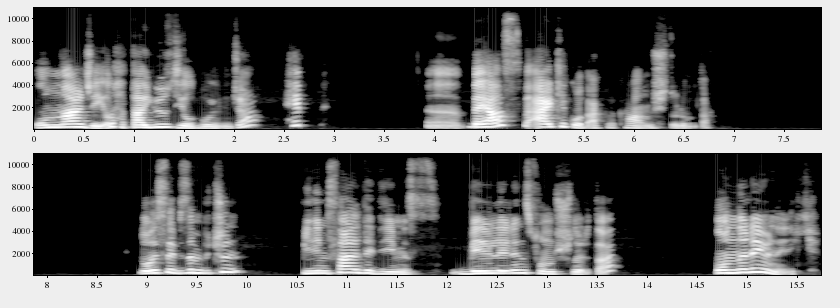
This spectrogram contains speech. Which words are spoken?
onlarca yıl hatta yüz yıl boyunca hep e, beyaz ve erkek odaklı kalmış durumda. Dolayısıyla bizim bütün bilimsel dediğimiz verilerin sonuçları da onlara yönelik.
